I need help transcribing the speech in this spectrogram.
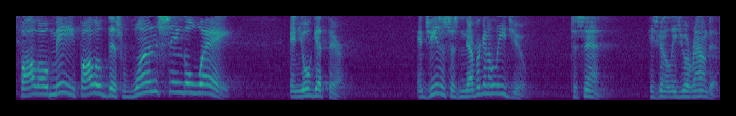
Follow me, follow this one single way, and you'll get there. And Jesus is never going to lead you to sin, He's going to lead you around it.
